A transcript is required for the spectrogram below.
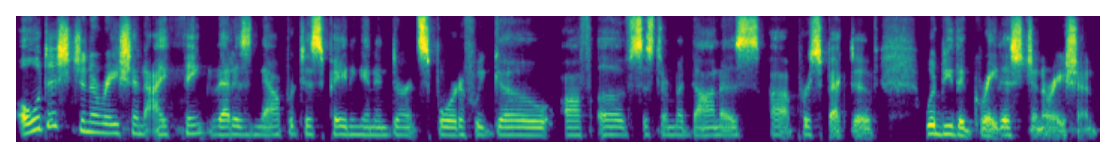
oldest generation, I think, that is now participating in endurance sport, if we go off of Sister Madonna's uh, perspective, would be the greatest generation.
